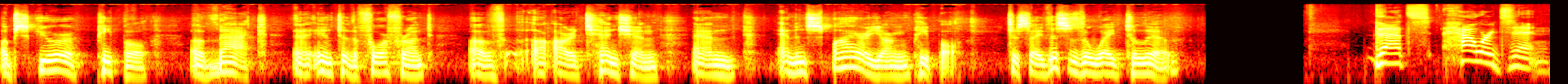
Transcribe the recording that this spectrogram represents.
obscure people uh, back uh, into the forefront of uh, our attention and, and inspire young people to say, this is the way to live. That's Howard Zinn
